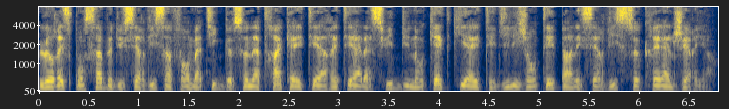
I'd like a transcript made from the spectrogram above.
Le responsable du service informatique de Sonatrach a été arrêté à la suite d'une enquête qui a été diligentée par les services secrets algériens.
